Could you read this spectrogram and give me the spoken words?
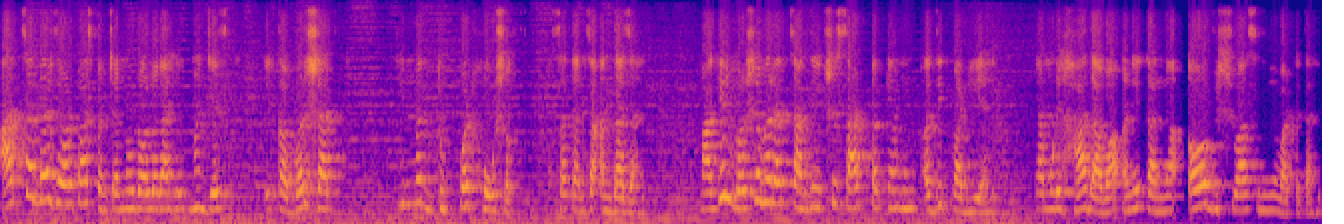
आजचा दर जवळपास पंच्याण्णव डॉलर आहे म्हणजेच एका वर्षात किंमत दुप्पट होऊ शकते. असा त्यांचा अंदाज आहे. मागील वर्षभरात चांदी एकशे साठ टक्क्यांहून अधिक वाढली आहे. त्यामुळे हा दावा अनेकांना अविश्वसनीय वाटत आहे.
